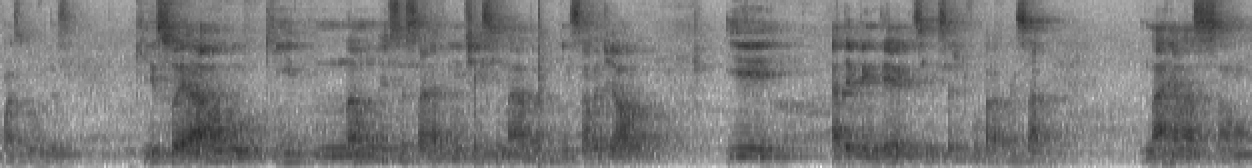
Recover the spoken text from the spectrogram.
com as dúvidas. Que isso é algo que não necessariamente é ensinado em sala de aula. E a depender, se, se a gente for parar para pensar, na relação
